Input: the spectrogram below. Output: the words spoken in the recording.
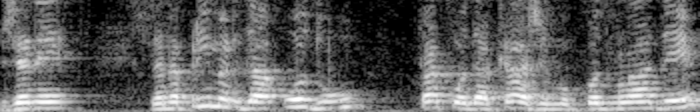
žene da na primjer da odu tako da kažemo kod mlade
